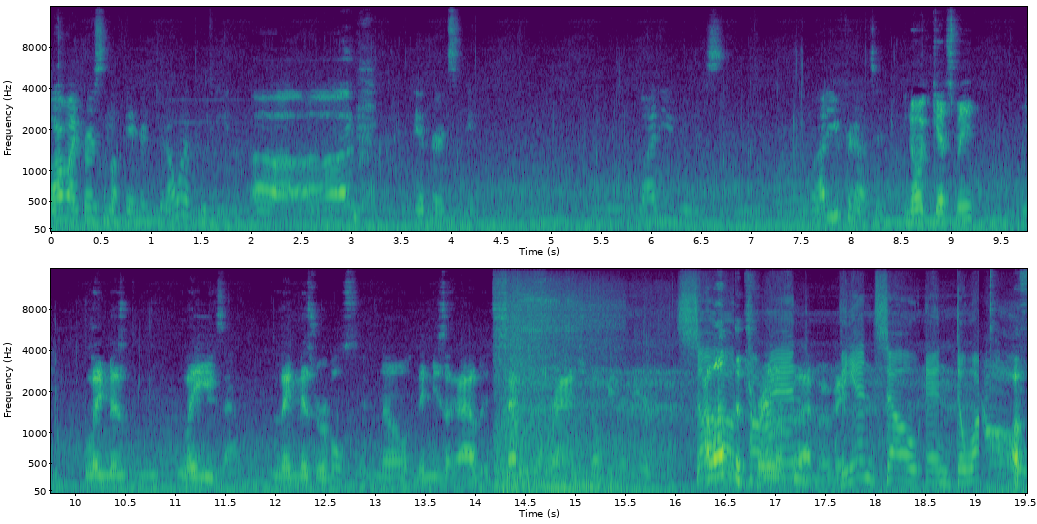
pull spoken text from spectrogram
Or my personal favorite, dude. I want to poutine. Uh, it hurts me. Why do you do this? Well, how do you pronounce it? You know what gets me? Les, mis- les, les Miserables. No, Les Miserables. It's set in French. Don't be an idiot. Solo I love the trailer for that movie. The Enzo and the A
